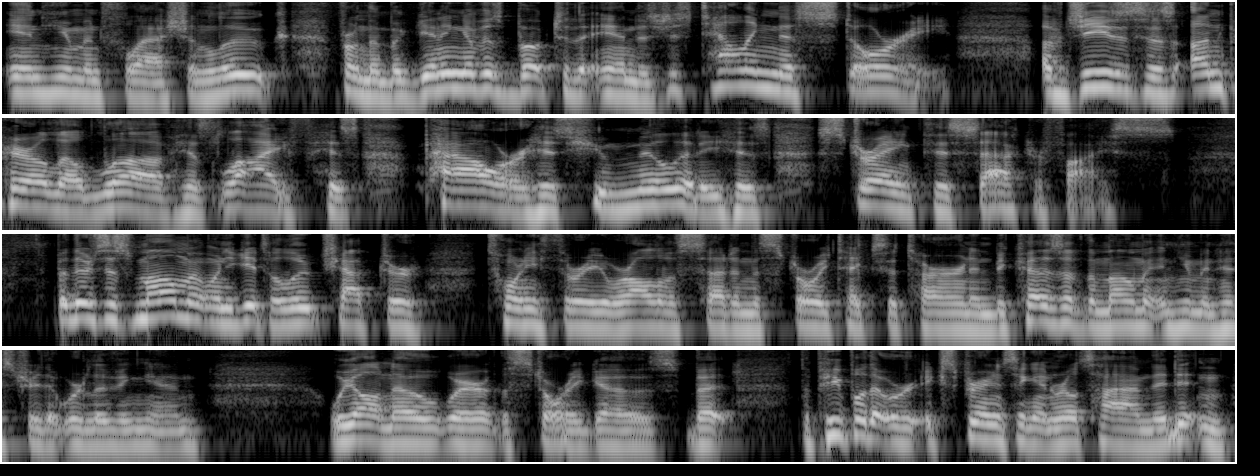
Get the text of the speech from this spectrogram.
in human flesh. And Luke, from the beginning of his book to the end is just telling this story of Jesus' unparalleled love, his life, his power, his humility, his strength, his sacrifice. But there's this moment when you get to Luke chapter 23 where all of a sudden the story takes a turn. And because of the moment in human history that we're living in, we all know where the story goes. But the people that were experiencing it in real time, they didn't,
